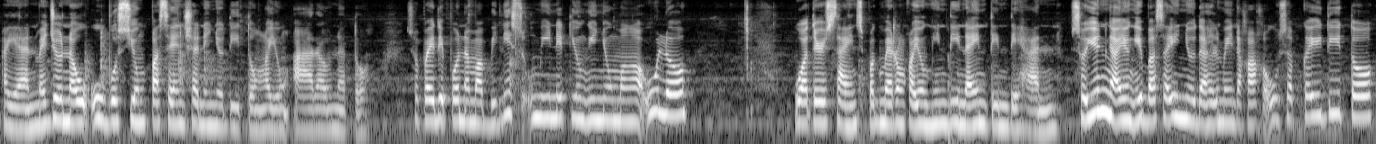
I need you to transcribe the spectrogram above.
Ayan, medyo nauubos yung pasensya ninyo dito ngayong araw na to. So, pwede po na mabilis uminit yung inyong mga ulo, water signs pag meron kayong hindi naintindihan. So, yun nga, yung iba sa inyo, dahil may nakakausap kayo dito,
